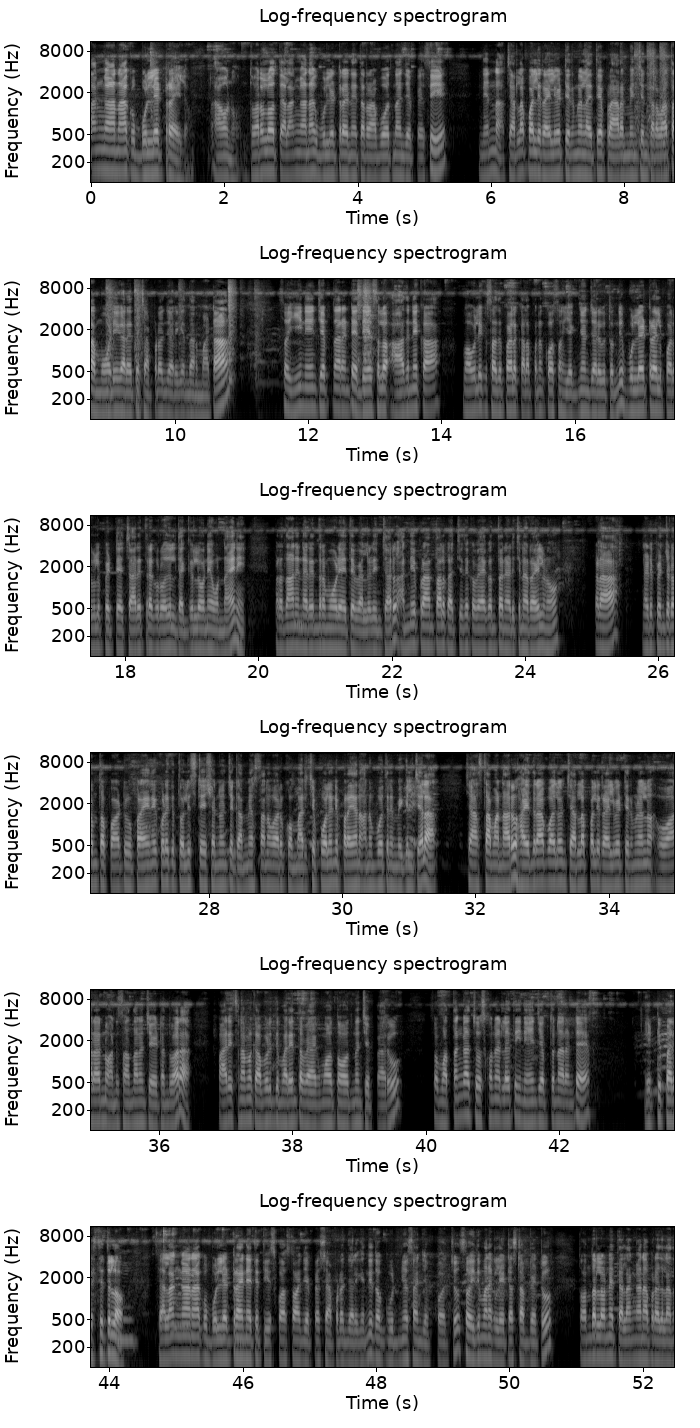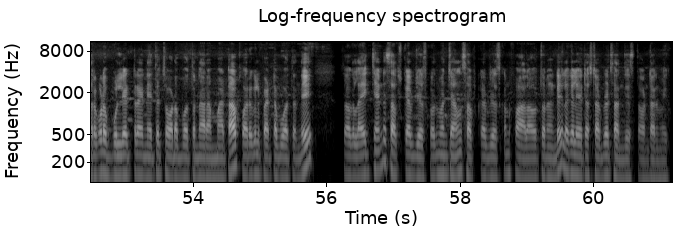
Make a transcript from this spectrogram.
తెలంగాణకు బుల్లెట్ రైలు అవును త్వరలో తెలంగాణకు బుల్లెట్ ట్రైన్ అయితే రాబోతుందని చెప్పేసి నిన్న చర్లపల్లి రైల్వే టెర్మినల్ అయితే ప్రారంభించిన తర్వాత మోడీ గారు అయితే చెప్పడం జరిగిందనమాట. సో ఈయన ఏం చెప్తున్నారంటే దేశంలో ఆధునిక మౌలిక సదుపాయాల కల్పన కోసం యజ్ఞం జరుగుతుంది. బుల్లెట్ రైలు పరుగులు పెట్టే చారిత్రక రోజులు దగ్గరలోనే ఉన్నాయని ప్రధాని నరేంద్ర మోడీ అయితే వెల్లడించారు. అన్ని ప్రాంతాలకు అత్యధిక వేగంతో నడిచిన రైలును ఇక్కడ నడిపించడంతో పాటు ప్రయాణికుడికి తొలి స్టేషన్ నుంచి గమ్యస్థానం వరకు మర్చిపోలేని ప్రయాణ అనుభూతిని మిగిల్చేలా చేస్తామన్నారు. హైదరాబాద్లోని చర్లపల్లి రైల్వే టెర్మినల్ను ఓఆర్ఆర్ను అనుసంధానం చేయడం ద్వారా పారిశ్రామిక అభివృద్ధి మరింత వేగవంతం అవుతుందని చెప్పారు. సో మొత్తంగా చూసుకున్నట్లయితే ఈయన ఏం చెప్తున్నారంటే ఎట్టి పరిస్థితుల్లో తెలంగాణకు బుల్లెట్ ట్రైన్ అయితే తీసుకొస్తామని చెప్పేసి చెప్పడం జరిగింది. ఇది ఒక గుడ్ న్యూస్ అని చెప్పుకోవచ్చు. సో ఇది మనకు లేటెస్ట్ అప్డేటు. తొందరలోనే తెలంగాణ ప్రజలందరూ కూడా బుల్లెట్ ట్రైన్ అయితే చూడబోతున్నారన్నమాట. పరుగులు పెట్టబోతుంది. సో ఒక లైక్ చేయండి సబ్స్క్రైబ్ చేసుకోండి. మన ఛానల్ సబ్స్క్రైబ్ చేసుకొని ఫాలో అవుతానండి. ఇలాగే లేటెస్ట్ అప్డేట్స్ అందిస్తూ ఉంటాను మీకు.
